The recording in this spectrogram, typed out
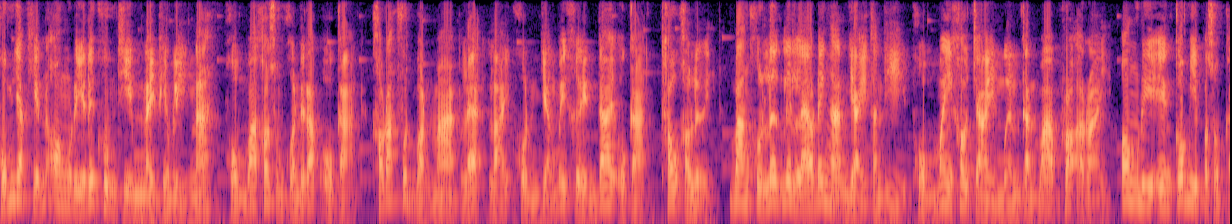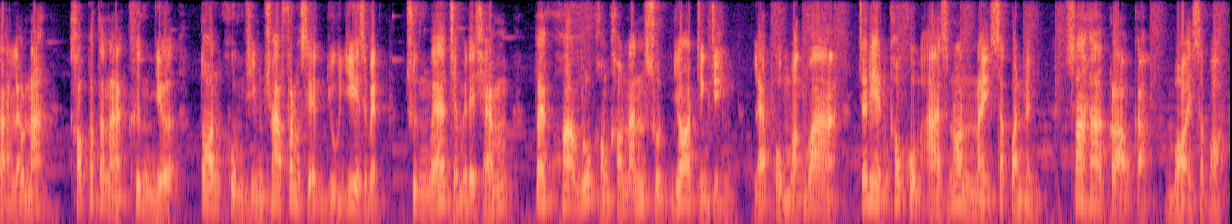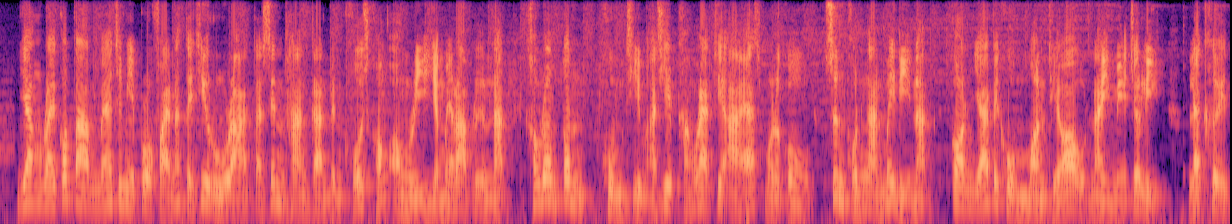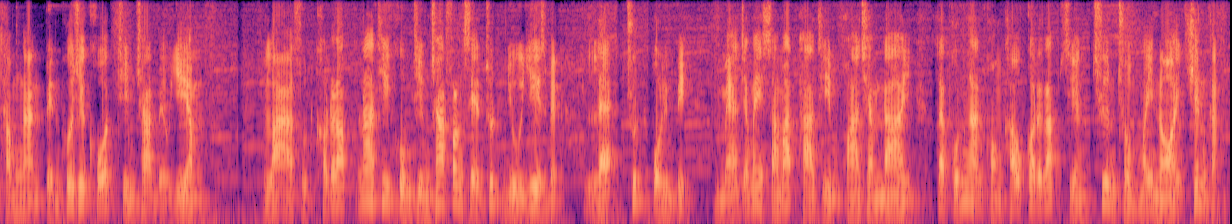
ผมอยากเห็นอองรีได้คุมทีมในพรีเมียร์ลีกนะ ผมว่าเขาสมควรได้รับโอกาส เขารักฟุตบอลมาก และหลายคนยังไม่เคยได้โอกาสเท่าเขาเลย บางคนเลิกเล่นแล้วได้งานใหญ่ทันที ผมไม่เข้าใจเหมือนกันว่าเพราะอะไรอองรีเองก็มีประสบการณ์แล้วนะเขาพัฒนาขึ้นเยอะตอนคุมทีมชาติฝรั่งเศสอยู่ 21 ถึงแม้จะไม่ได้แชมป์แต่ความรู้ของเขานั้นสุดยอดจริง ๆ และผมหวังว่าจะได้เห็นเขาคุมอาร์เซนอลในสักวันหนึ่ง ซาฮากล่าวกับบอยสปอร์ตอย่างไรก็ตามแม้จะมีโปรไฟล์นักเตะที่หรูหรา แต่เส้นทางการเป็นโค้ชขององรียังไม่ราบรื่นนัก เขาเริ่มต้นคุมทีมอาชีพครั้งแรกที่ RS โมนาโกซึ่งผลงานไม่ดีนัก ก่อนย้ายไปคุมมอนทรีอลในเมเจอร์ลีกและเคยทำงานเป็นผู้ช่วยโค้ชทีมชาติเบลเยียม ล่าสุดเขาได้รับหน้าที่คุมทีมชาติฝรั่งเศสชุดอยู่21และชุดโอลิมปิก แม้จะไม่สามารถพาทีมคว้าแชมป์ได้ แต่ผลงานของเขาก็ได้รับเสียงชื่นชมไม่น้อยเช่นกัน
